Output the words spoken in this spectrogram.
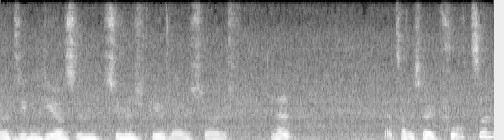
Weil sieben Dias sind ziemlich viel, weil ich halt, ne? Jetzt habe ich halt 14.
